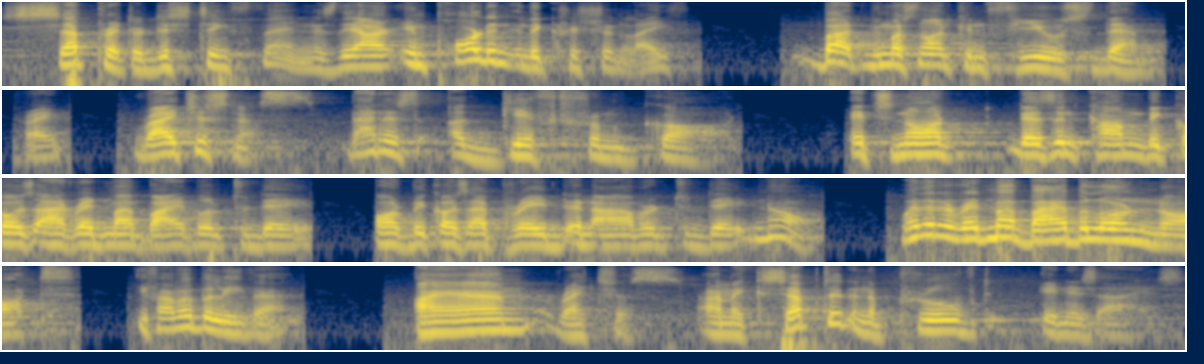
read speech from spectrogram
separate or distinct things, they are important in the Christian life, but we must not confuse them, right? Righteousness, that is a gift from God. It's not, doesn't come because I read my Bible today or because I prayed an hour today. No. Whether I read my Bible or not, if I'm a believer, I am righteous. I'm accepted and approved in His eyes.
